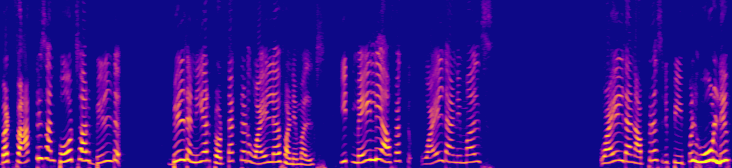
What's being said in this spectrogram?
but factories and ports are built built near protected wildlife animals. It mainly affect wild animals wild and oppressed people who live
